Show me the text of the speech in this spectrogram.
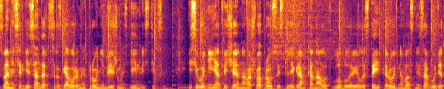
С вами Сергей Сандер с разговорами про недвижимость и инвестиции. И сегодня я отвечаю на ваш вопрос из телеграм-каналов Global Real Estate и Родина вас не забудет,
